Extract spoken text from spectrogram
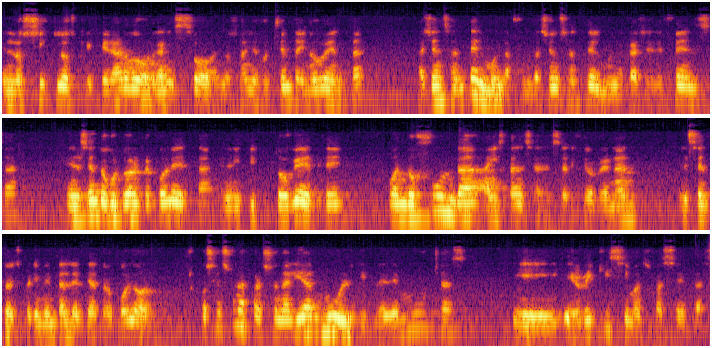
en los ciclos que Gerardo organizó en los años 80 y 90 allá en San Telmo, en la Fundación San Telmo, en la calle Defensa, en el Centro Cultural Recoleta, en el Instituto Goethe, cuando funda a instancias de Sergio Renán el Centro Experimental del Teatro Colón. O sea, es una personalidad múltiple de muchas y, riquísimas facetas.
